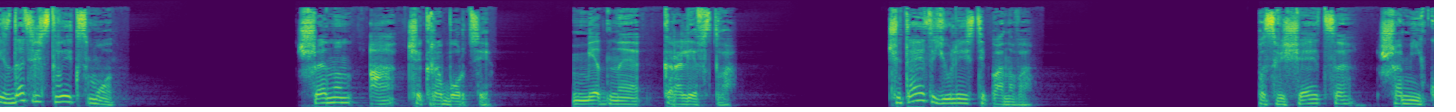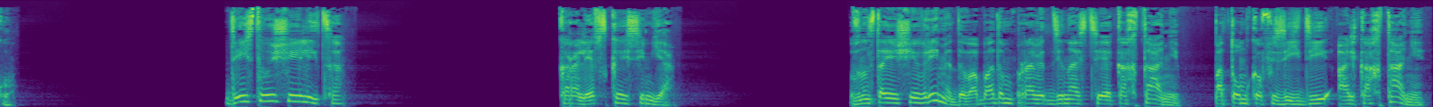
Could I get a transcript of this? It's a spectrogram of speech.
Издательство «Эксмо». Шеннон А. Чекраборти. «Медное королевство». Читает Юлия Степанова. Посвящается Шамику. Действующие лица. Королевская семья. В настоящее время Давабадом правит династия Кахтани, потомков Зейди Аль-Кахтани –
